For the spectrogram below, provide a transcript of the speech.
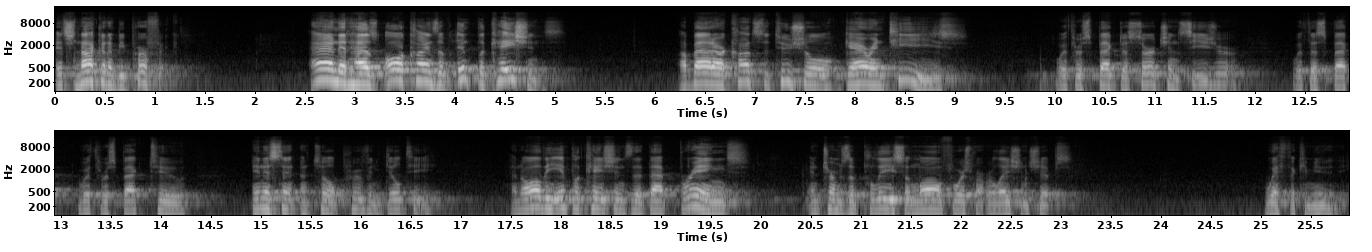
It's not going to be perfect. And it has all kinds of implications about our constitutional guarantees with respect to search and seizure, with respect, with respect to innocent until proven guilty, and all the implications that that brings in terms of police and law enforcement relationships with the community.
